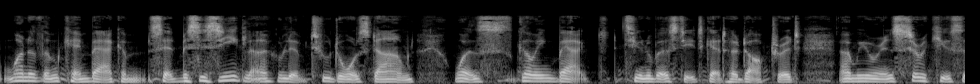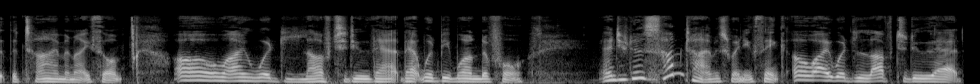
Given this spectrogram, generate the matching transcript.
one of them came back and said Mrs. Ziegler, who lived two doors down, was going back to university to get her doctorate, and we were in Syracuse at the time, and I thought, oh, I would love to do that. That would be wonderful. And you know, sometimes when you think, oh, I would love to do that,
